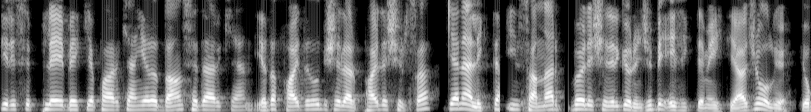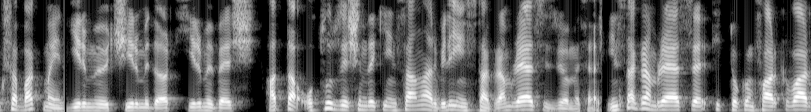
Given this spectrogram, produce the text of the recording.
birisi playback yaparken ya da dans ederken ya da faydalı bir şeyler paylaşırsa genellikle insanlar böyle şeyleri görünce bir ezikleme ihtiyacı oluyor. Yoksa bakmayın 23, 24, 25 hatta 30 yaşındaki insanlar bile Instagram Reels izliyor mesela. Instagram Reels'e TikTok'un farkı var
